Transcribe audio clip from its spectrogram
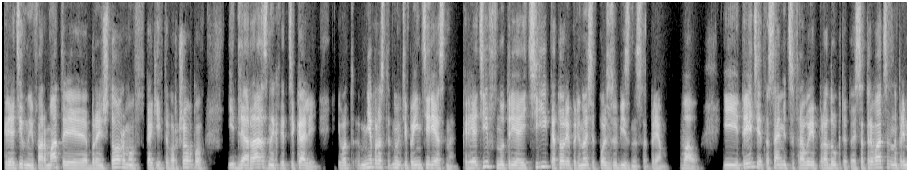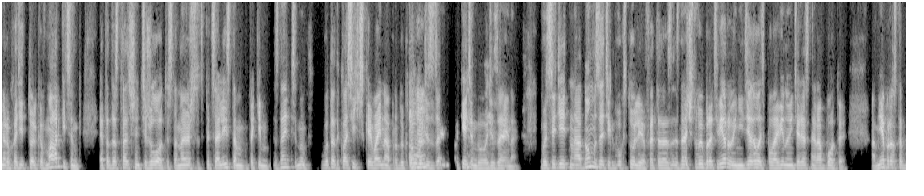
креативные форматы brainstorm ов, каких-то workshop ов и для разных вертикалей. И вот мне просто, ну, типа, интересно. Креатив внутри IT, который приносит пользу бизнеса. Прям вау. И третье – это сами цифровые продукты. То есть отрываться, например, уходить только в маркетинг – это достаточно тяжело. Ты становишься специалистом таким, знаете, ну, вот эта классическая война продуктового uh-huh. дизайна, маркетингового дизайна. Вот сидеть на одном из этих двух стульев – это значит выбрать веру и не делать половину интересной работы. А мне просто,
